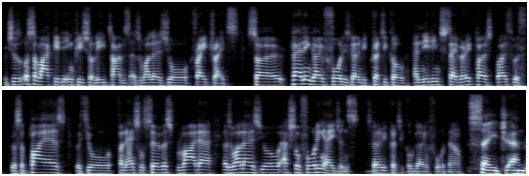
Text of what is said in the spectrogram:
which is also likely to increase your lead times as well as your freight rates. So planning going forward is going to be critical and needing to stay very close both with your suppliers, with your financial service provider, as well as your actual forwarding agents. It's going to be critical going forward now. Sage and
